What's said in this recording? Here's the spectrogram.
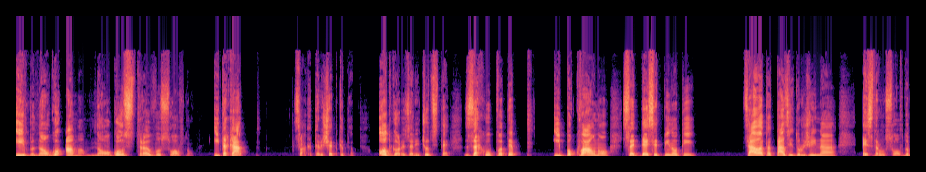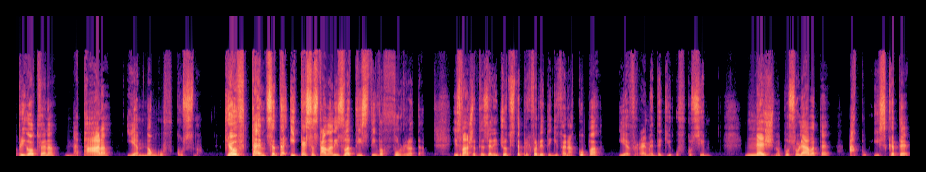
и много, ама много здравословно. И така, слагате решетката, отгоре зеленчуците, захлупвате и буквално след 10 минути цялата тази дружина е здравословно приготвена, на пара и е много вкусна. Кюфтенцата и те са станали златисти във фурната. Изваждате зеленчуците, прехвърляте ги в една купа и е време да ги овкусим. Нежно посолявате, ако искате,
